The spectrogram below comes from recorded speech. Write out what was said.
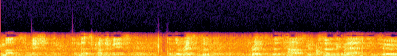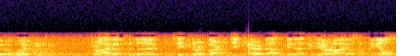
command submission, and that's kind of it. And the rest of rest of the task of turning that into a working driver for the particular environment that you care about, be that DRI or something else,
